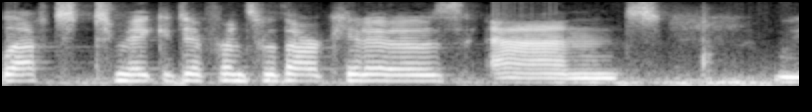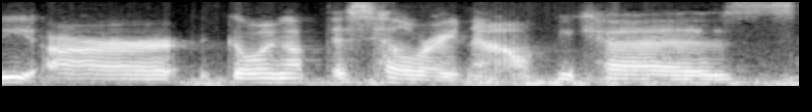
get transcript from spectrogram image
left to make a difference with our kiddos. And we are going up this hill right now because,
